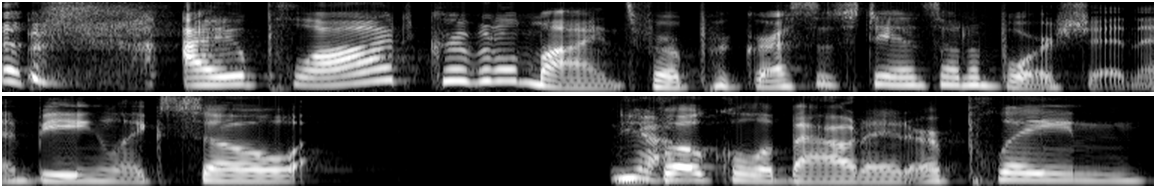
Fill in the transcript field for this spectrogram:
I applaud Criminal Minds for a progressive stance on abortion and being like so Yeah. vocal about it or plain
